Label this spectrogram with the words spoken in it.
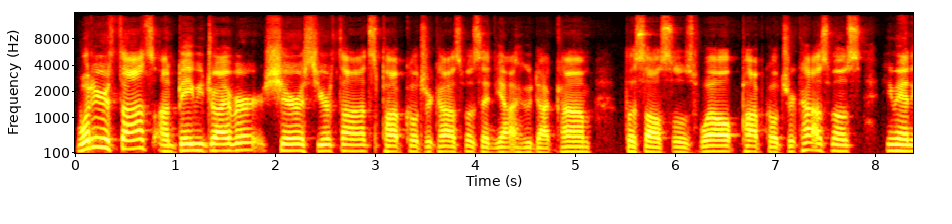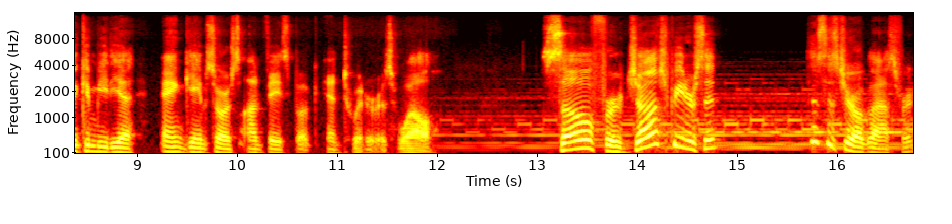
What are your thoughts on Baby Driver? Share us your thoughts, popculturecosmos at yahoo.com, plus also as well, Pop Culture Cosmos, Humanica Media, and Game Source on Facebook and Twitter as well. So for Josh Pederson, this is Gerald Glassford.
